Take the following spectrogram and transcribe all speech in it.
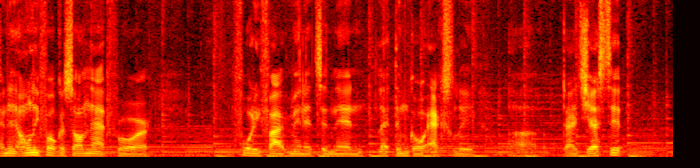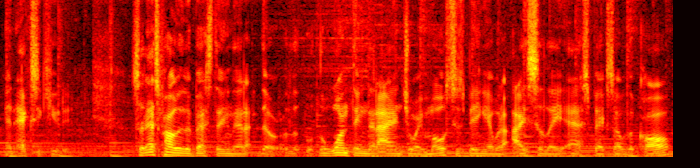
And then only focus on that for 45 minutes and then let them go actually uh, digest it and execute it. So that's probably the best thing that the, the one thing that I enjoy most is being able to isolate aspects of the call,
